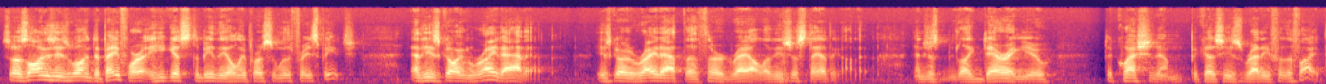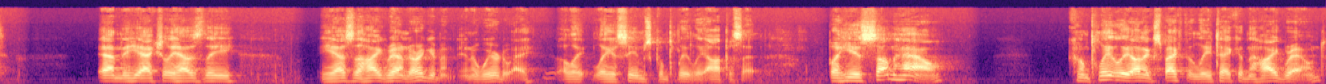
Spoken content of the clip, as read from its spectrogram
So as long as he's willing to pay for it, he gets to be the only person with free speech. And he's going right at it. He's going right at the third rail, and he's just standing on it, and just like daring you to question him because he's ready for the fight. And he actually has the he has the high ground argument in a weird way. Like, like it seems completely opposite, but he is somehow completely unexpectedly taken the high ground,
